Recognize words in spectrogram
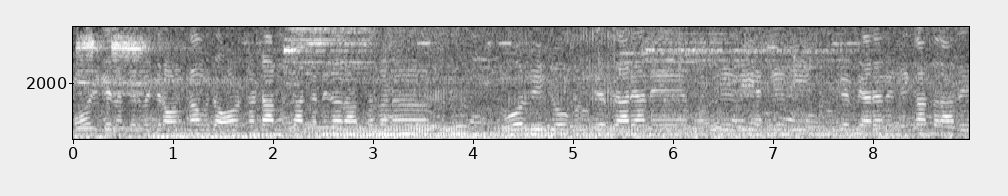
ਪਹੁੰਚ ਕੇ ਲੰਗਰ ਵਿੱਚ ਰੌਣਕਾਂ ਵਧਾਉਣ ਠੰਡਾ ਮਿੱਠਾ ਗੰਨੇ ਦਾ ਰਸ ਛਕਣ ਹੋਰ ਵੀ ਜੋ ਗੁਰੂ ਦੇ ਪਿਆਰਿਆਂ ਨੇ ਅੱਗੇ ਵੀ ਅੱਗੇ ਵੀ ਗੁਰੂ ਦੇ ਪਿਆਰਿਆਂ ਨੇ ਅਨੇਕਾਂ ਤਰ੍ਹਾਂ ਦੇ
